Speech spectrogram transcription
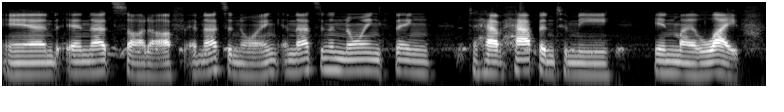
and and that's sawed off and that's annoying and that's an annoying thing to have happen to me in my life.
